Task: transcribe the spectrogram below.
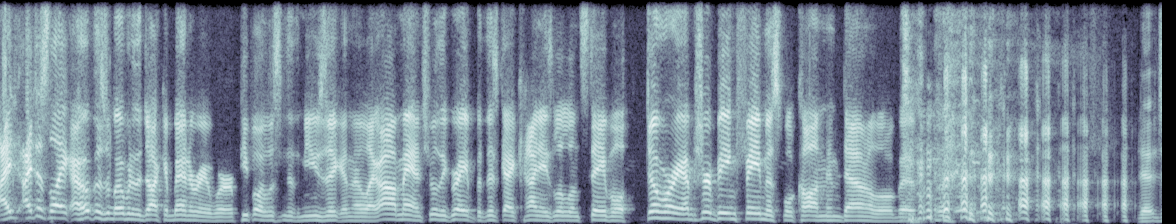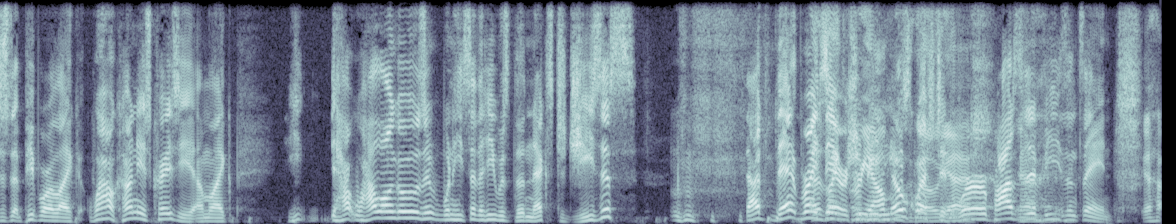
I, I just like I hope there's a moment in the documentary where people are listening to the music and they're like, oh man, it's really great, but this guy Kanye's a little unstable. Don't worry, I'm sure being famous will calm him down a little bit. Just that people are like, "Wow, Kanye's crazy." I'm like, he how how long ago was it when he said that he was the next Jesus? that that right That's like there should be no albums ago, question. yeah. We're positive he's insane. yeah.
